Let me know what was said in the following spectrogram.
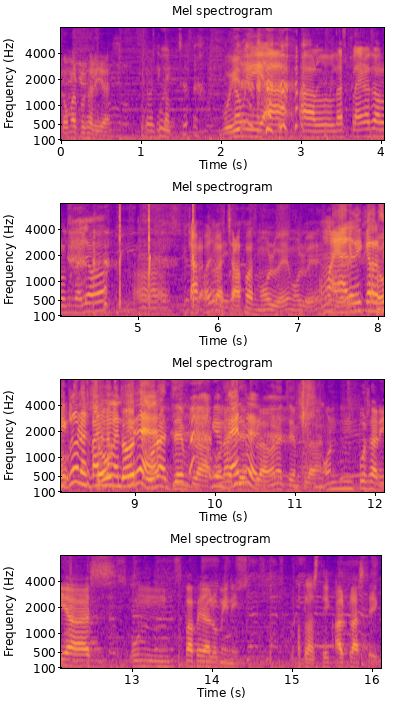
Com el posaries? Com? Buit? No, vull dir, a, el desplegues els d'allò, els xapes. Les xafes, molt bé, molt bé. Home, ja t'he dit que reciclo, no es faci Sou una mentida, eh? un exemple, Què un en penses? exemple, un exemple. On posaries un paper d'alumini? A plàstic. Al plàstic.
